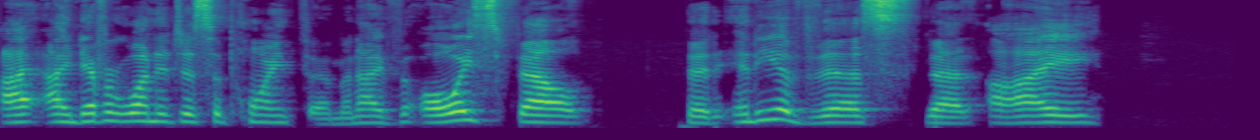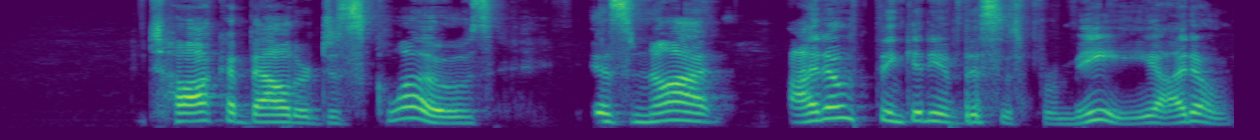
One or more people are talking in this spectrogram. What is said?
I, I never want to disappoint them, and I've always felt that any of this that I talk about or disclose is not. I don't think any of this is for me. I don't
